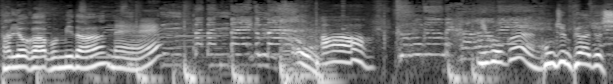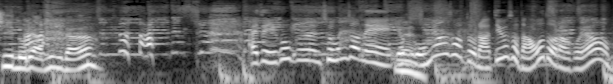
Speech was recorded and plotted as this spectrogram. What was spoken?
달려가 봅니다. 네. 오. 아. 이 곡은 홍준표 아저씨 노래 아닙니다. 아, 이제 이 곡은 조금 전에 여기 네. 오면서도 라디오에서 나오더라고요. 뭐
